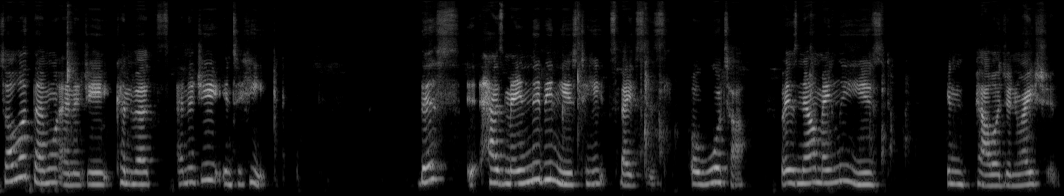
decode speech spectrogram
Solar thermal energy converts energy into heat. This has mainly been used to heat spaces or water, but is now mainly used in power generation.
